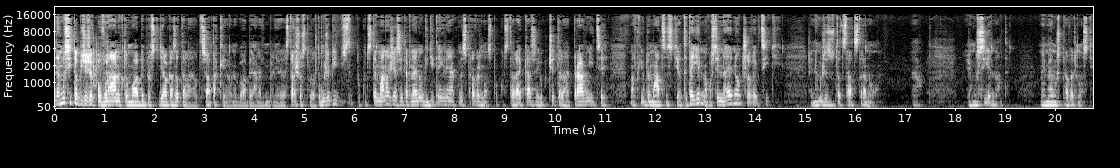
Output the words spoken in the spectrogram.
nemusí to být, že je povolán k tomu, aby prostě dělal kazatele, jo, třeba taky, jo, nebo aby, já nevím, byl někde ve staršostvu. Jo. To může být, pokud jste manažeři, tak najednou vidíte někde nějakou nespravedlnost. Pokud jste lékaři, učitelé, právníci, matky v domácnosti, jo, to je jedno. Prostě najednou člověk cítí, že nemůže zůstat stát stranou. Jo. Že musí jednat ve jménu spravedlnosti,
